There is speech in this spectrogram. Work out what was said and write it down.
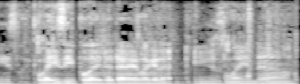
He's like lazy play today. Look at it. He's just laying down.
